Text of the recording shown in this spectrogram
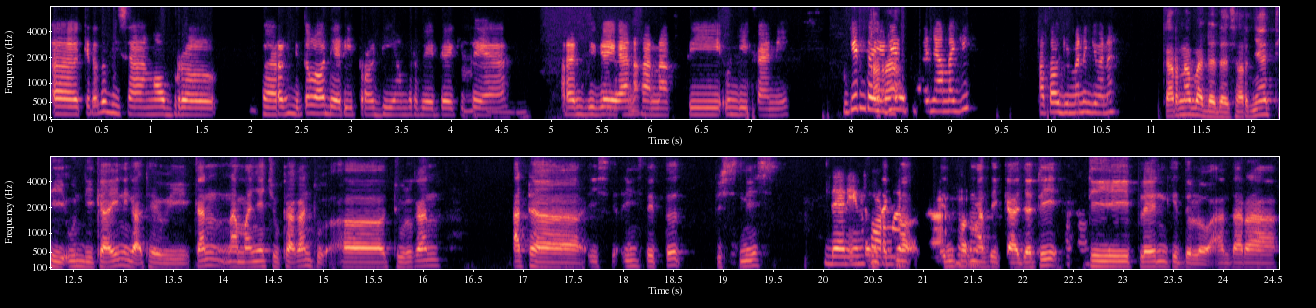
uh, kita tuh bisa ngobrol bareng gitu loh dari prodi yang berbeda gitu ya. Hmm. Keren juga ya anak-anak di Undika nih. Mungkin kayak Karena... ada pertanyaan lagi? Atau gimana gimana? Karena pada dasarnya di Undika ini nggak Dewi kan namanya juga kan uh, dulu kan ada institut bisnis dan informatika. informatika. Jadi di blend gitu loh antara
